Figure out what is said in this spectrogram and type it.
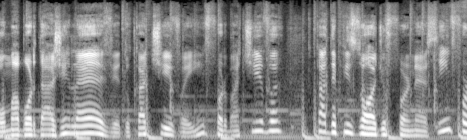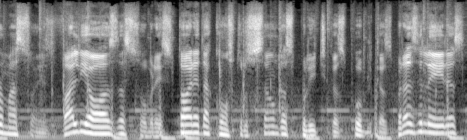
Com uma abordagem leve, educativa e informativa, cada episódio fornece informações valiosas sobre a história da construção das políticas públicas brasileiras,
